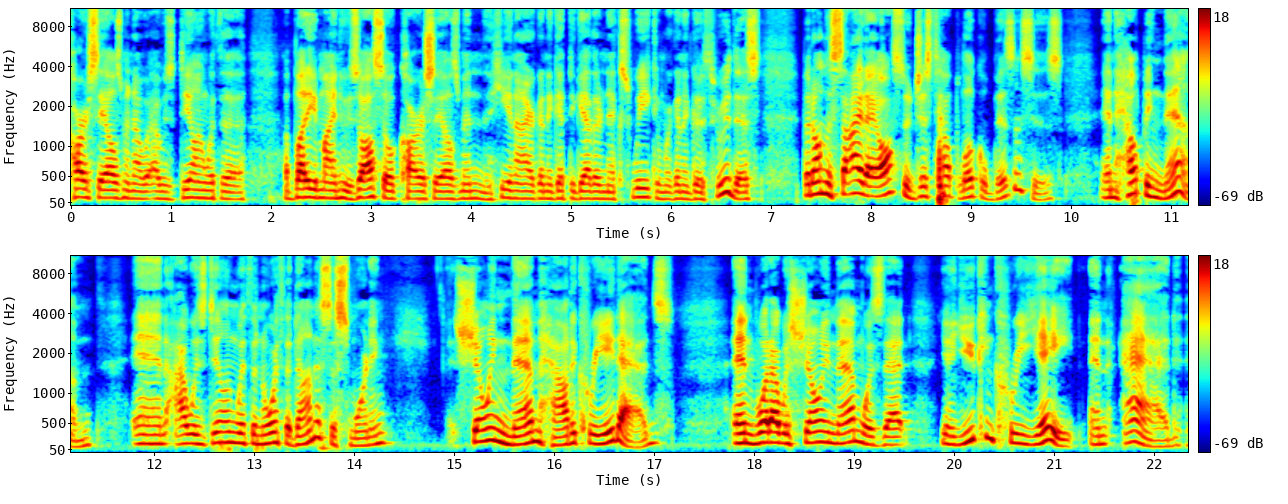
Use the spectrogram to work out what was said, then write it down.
car salesmen. I, I, was dealing with a, a buddy of mine who's also a car salesman. He and I are going to get together next week and we're going to go through this. But on the side, I also just help local businesses and helping them. And I was dealing with an orthodontist this morning, showing them how to create ads. And what I was showing them was that you know you can create an ad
